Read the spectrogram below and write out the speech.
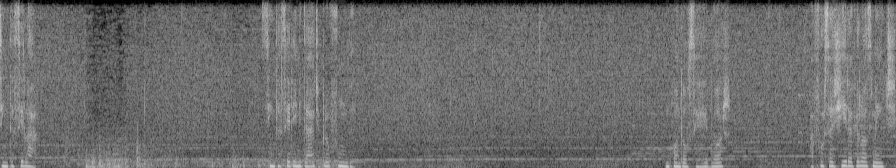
Sinta-se lá. Sinta a serenidade profunda. Enquanto ao seu redor a força gira velozmente.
